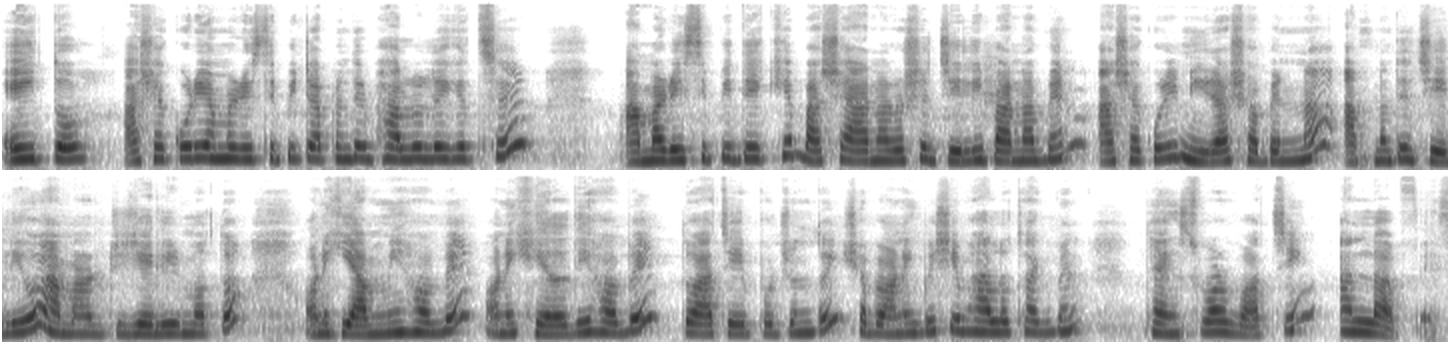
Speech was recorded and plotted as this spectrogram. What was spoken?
এই তো, আশা করি আমার রেসিপিটা আপনাদের ভালো লেগেছে। আমার রেসিপি দেখে বাসায় আনারসের জেলি বানাবেন। আশা করি নিরাশ হবেন না। আপনাদের জেলিও আমার জেলির মতো অনেক ইয়াম্মি হবে, অনেক হেলদি হবে। তো আজ এই পর্যন্তই। সবাই অনেক বেশি ভালো থাকবেন। থ্যাংকস ফর ওয়াচিং আল্লাহ হাফেজ।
